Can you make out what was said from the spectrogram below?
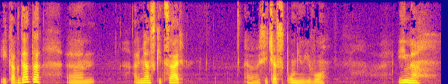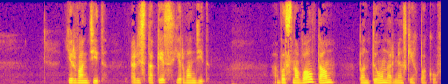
И когда-то э, армянский царь, сейчас вспомню его имя, Ервандит, Аристакес Ервандит, обосновал там пантеон армянских богов.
